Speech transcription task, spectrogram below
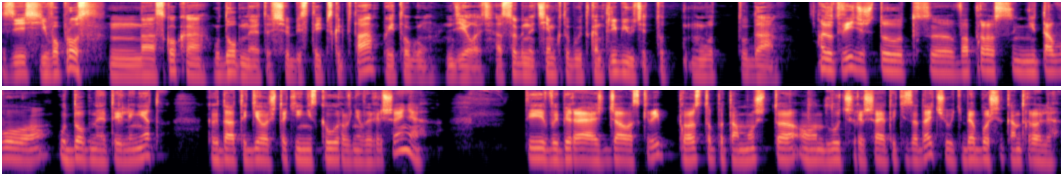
Здесь и вопрос, насколько удобно это все без TypeScript по итогу делать, особенно тем, кто будет контрибьютить тут, вот туда. А тут видишь, тут э, вопрос не того, удобно это или нет. Когда ты делаешь такие низкоуровневые решения, ты выбираешь JavaScript просто потому, что он лучше решает эти задачи, у тебя больше контроля.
